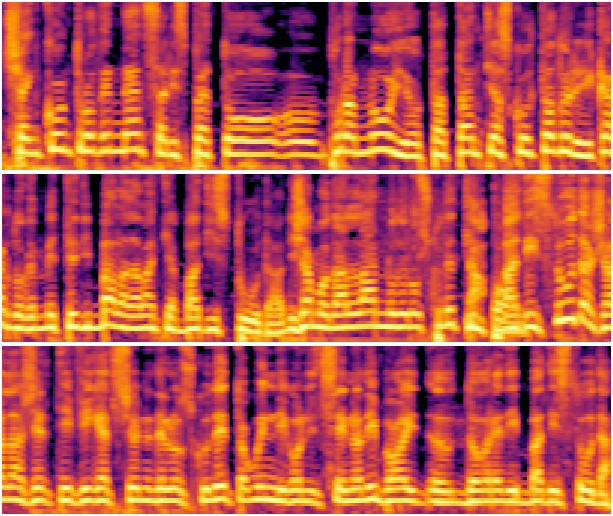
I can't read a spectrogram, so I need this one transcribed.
c'è in controtendenza rispetto eh, pure a noi o a tanti ascoltatori Riccardo che mette di balla davanti a Batistuta, diciamo dall'anno dello scudetto no, in poi. Batistuta c'ha la certificazione dello scudetto, quindi con il senno di poi dovrei di Batistuta.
